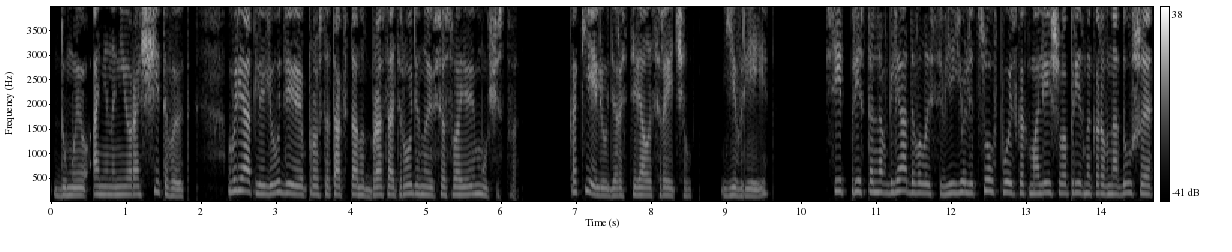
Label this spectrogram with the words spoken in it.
Думаю, они на нее рассчитывают. Вряд ли люди просто так станут бросать родину и все свое имущество. Какие люди, растерялась Рэйчел? Евреи? Сид пристально вглядывалась в ее лицо в поисках малейшего признака равнодушия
